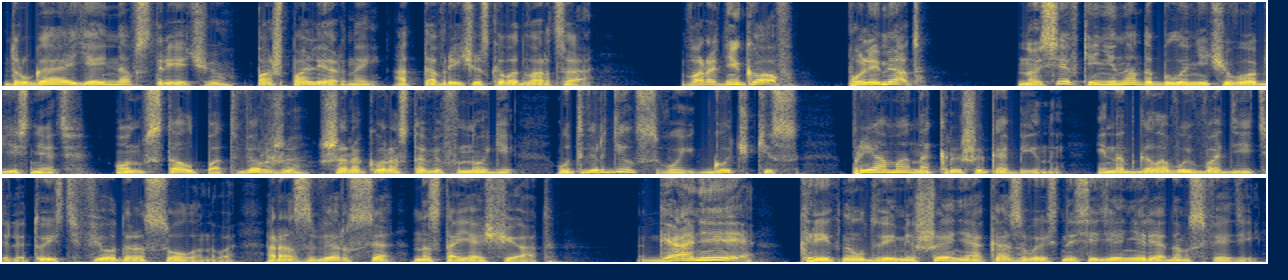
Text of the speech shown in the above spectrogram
другая ей навстречу, по Шпалерной, от Таврического дворца. «Воротников! Пулемет!» Но Севке не надо было ничего объяснять. Он встал потверже, широко расставив ноги, утвердил свой гочкис прямо на крыше кабины, и над головой водителя, то есть Федора Солонова, разверся настоящий ад. «Гони!» — крикнул две мишени, оказываясь на сиденье рядом с Федей.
